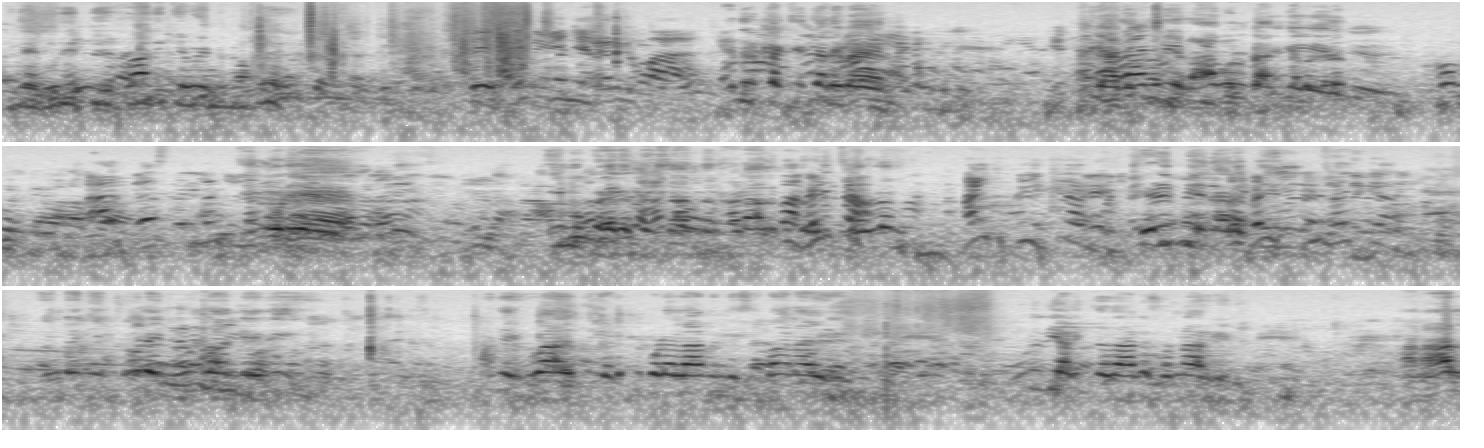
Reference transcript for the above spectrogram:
இதை குறித்து விவாதிக்க வேண்டும் என்று எதிர்க்கட்சி தலைவர் மரியாதைக்குரிய ராகுல் காந்தி அவர்கள் எங்களுடைய திமுக சார்ந்த எழுப்பிய நேரத்தில் இன்றைக்கு ஜூலை மூன்றாம் தேதி இதை விவாதத்தில் எடுத்துக் கொள்ளலாம் என்று சபாநாயகர் உறுதி அளித்ததாக சொன்னார்கள். ஆனால்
